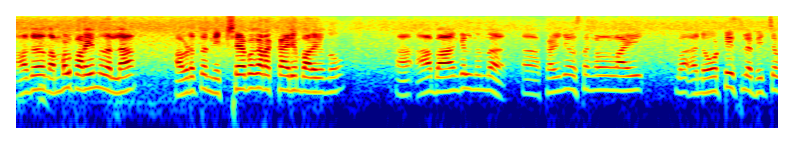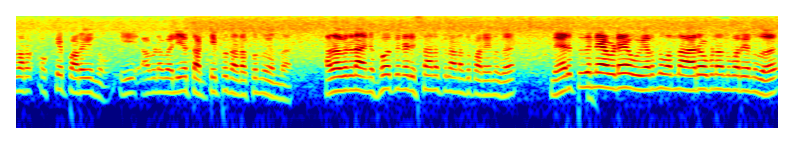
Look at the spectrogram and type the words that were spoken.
അത് നമ്മൾ പറയുന്നതല്ല അവിടുത്തെ നിക്ഷേപകർ അക്കാര്യം പറയുന്നു. ആ, ബാങ്കിൽ നിന്ന് കഴിഞ്ഞ ദിവസങ്ങളിലായി നോട്ടീസ് ലഭിച്ചവർ ഒക്കെ പറയുന്നു ഈ അവിടെ വലിയ തട്ടിപ്പ് നടക്കുന്നു എന്ന്. അത് അവരുടെ അനുഭവത്തിന്റെ അടിസ്ഥാനത്തിലാണ് അത് പറയുന്നത്. നേരത്തെ തന്നെ അവിടെ ഉയർന്നു വന്ന ആരോപണം എന്ന് പറയുന്നത്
